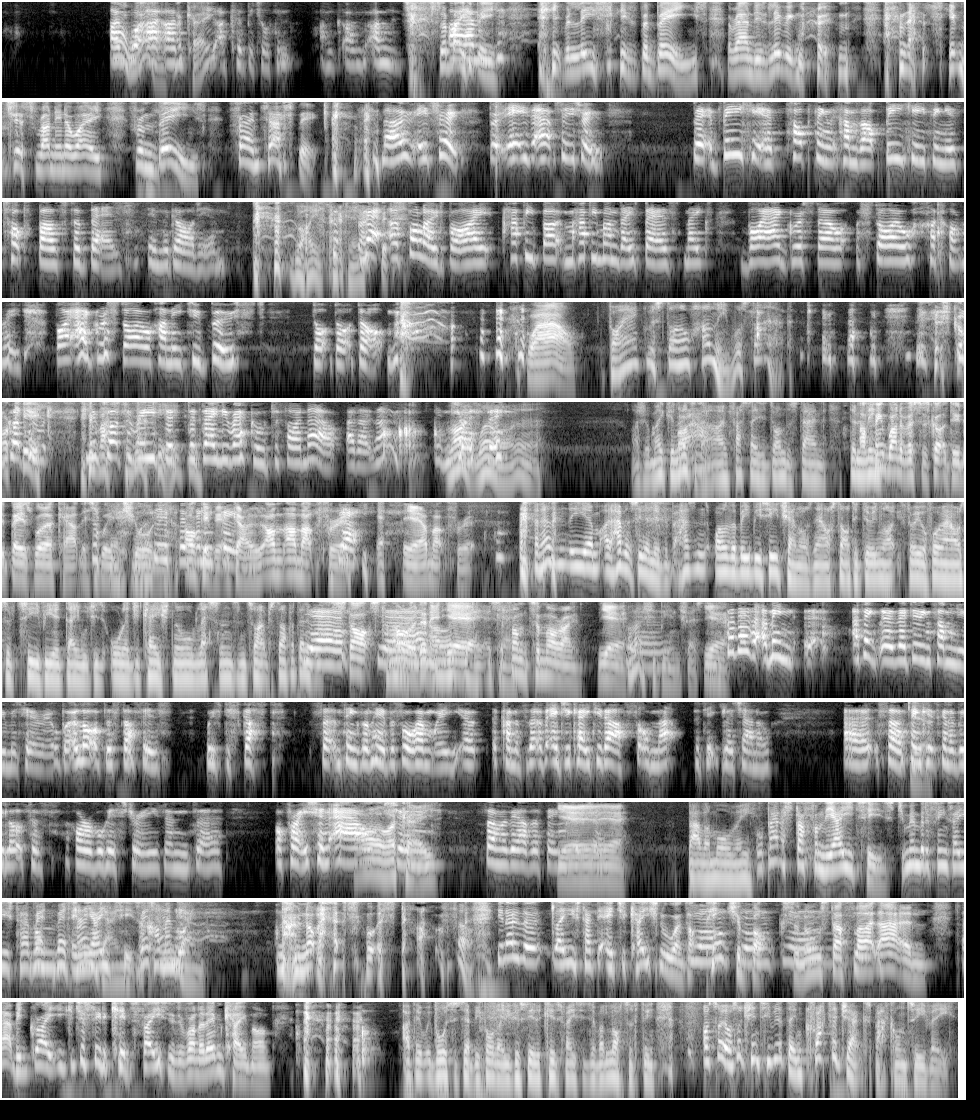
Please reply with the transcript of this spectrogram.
Oh, I, Oh, wow, I, I, okay. I could be talking. I'm, I'm, I'm So I am- maybe he releases the bees around his living room, and that's him just running away from bees. Fantastic. No, it's true, but it is absolutely true. But beekeeping, top thing that comes up: beekeeping is top buzz for Bez in the Guardian. right, okay. Yeah, uh, followed by Happy Bu- Happy Mondays. Bez makes Viagra style style. I can't read Viagra style honey to boost. Dot dot dot. wow. Viagra style honey, what's that? It's got You've a got to kick. It you've got to read the, the. Daily Record to find out. I don't know. Right, Interesting. well, yeah. I shall make a note of that. I'm fascinated to understand the I link. think one of us has got to do the Bez workout this week, surely. workout. See if there's I'll give it a go. I'm, I'm up for it. Yes. Yeah, I'm up for it. And hasn't the um, I haven't seen any of it, but hasn't one of the BBC channels now started doing like three or four hours of TV a day, which is all educational lessons and type stuff? I don't know. Yeah. If Starts Yeah. tomorrow, doesn't it? Oh, yeah, okay, it's okay. from tomorrow. Yeah. well, that should be interesting. Yeah. But there's, I mean, uh, I think they're, they're doing some new material, but a lot of the stuff is we've discussed certain things on here before, haven't we? Uh, kind of that have educated us on that particular channel. Uh, so I think Yeah. it's going to be lots of horrible histories and uh, Operation Ouch Oh, okay. and some of the other things. Yeah, which yeah, are, yeah. Balamory. What about the stuff from the 80s? Do you remember the things I used to have Red, on Red in the Hand Gang. 80s? Red I can't remember. Gang. No, not that sort of stuff. Oh. You know, the they used to have the educational ones, like Yes, Picture yes, Box and all stuff like that, and that'd be great. You could just see the kids' faces if one of them came on. I think we've also said before that you can see the kids' faces of a lot of things. Oh, sorry, I was watching TV the other day, and Cracker Jack's back on TV.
